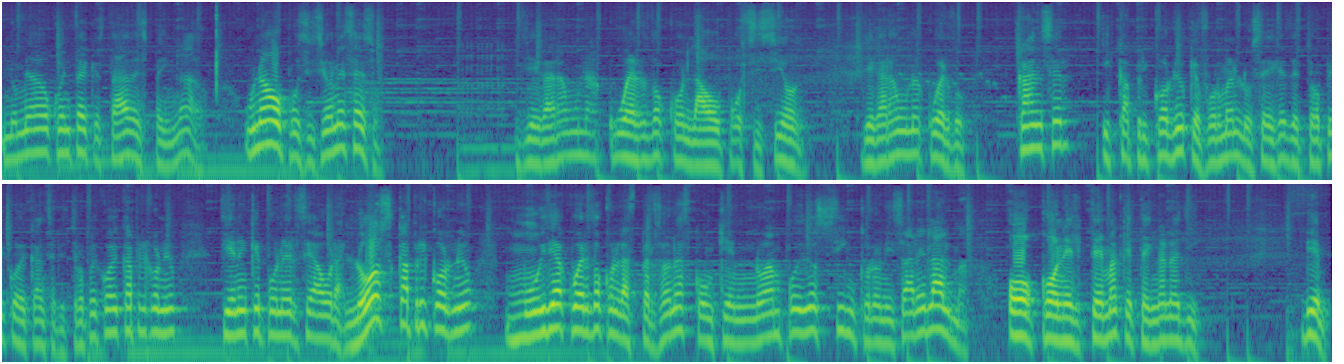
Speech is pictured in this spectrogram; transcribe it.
no me he dado cuenta de que estaba despeinado. Una oposición es eso, llegar a un acuerdo con la oposición, llegar a un acuerdo. Cáncer y Capricornio, que forman los ejes de Trópico de Cáncer y Trópico de Capricornio, tienen que ponerse ahora los Capricornio muy de acuerdo con las personas con quien no han podido sincronizar el alma o con el tema que tengan allí. Bien,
